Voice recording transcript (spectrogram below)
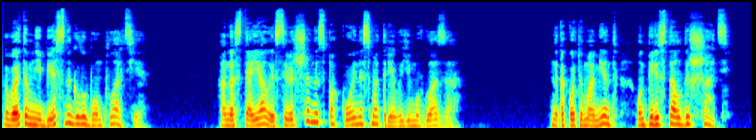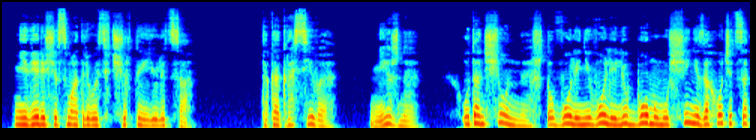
в этом небесно-голубом платье. Она стояла и совершенно спокойно смотрела ему в глаза. На какой-то момент он перестал дышать, неверяще всматриваясь в черты ее лица. Такая красивая, нежная, утонченная, что волей-неволей любому мужчине захочется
